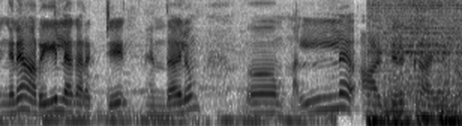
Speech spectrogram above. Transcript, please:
എങ്ങനെ അറിയില്ല കറക്റ്റ് എന്തായാലും നല്ല ആൾത്തിരക്കായിരുന്നു.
